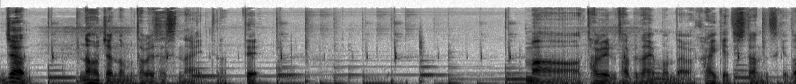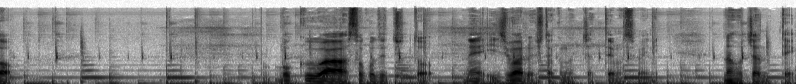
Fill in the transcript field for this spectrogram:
じゃあなほちゃんのも食べさせないってなってまあ食べる食べない問題は解決したんですけど僕はそこでちょっとね意地悪したくなっちゃって娘に「なほちゃんって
